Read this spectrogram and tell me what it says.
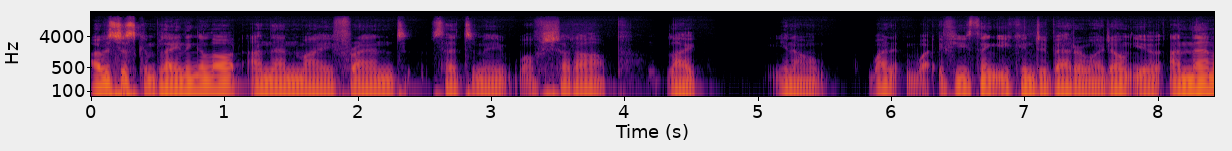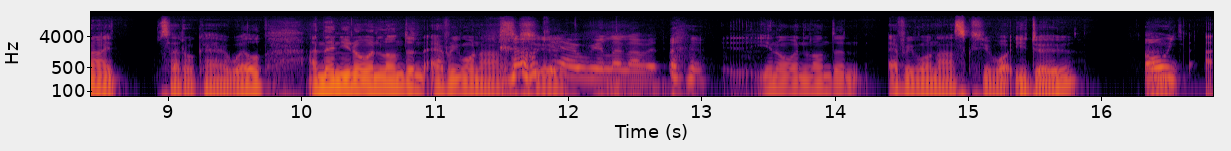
I was just complaining a lot, and then my friend said to me, "Well, shut up! Like, you know, why, why, if you think you can do better, why don't you?" And then I said, "Okay, I will." And then you know, in London, everyone asks okay, you. I will. I love it. You know, in London, everyone asks you what you do. oh, uh,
